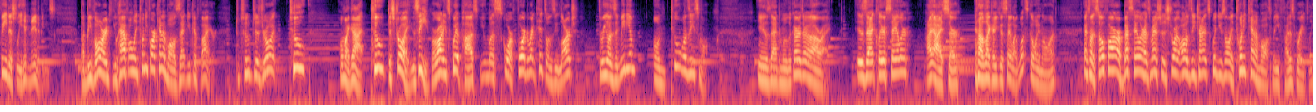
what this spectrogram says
fiendishly hidden enemies. But be warned, you have only 24 cannonballs that you can fire. To, to, destroy... To... Oh my god. To destroy Z marauding squid pods, you must score 4 direct hits on Z large, 3 on Z medium, on 2 on Z small. Use that to move the cursor. Alright. Is that clear, sailor? Aye aye, sir. And I like how you can say, like, what's going on? Excellent. So far, our best sailor has managed to destroy all of the giant squid using only 20 cannonballs. May you fight us bravely.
